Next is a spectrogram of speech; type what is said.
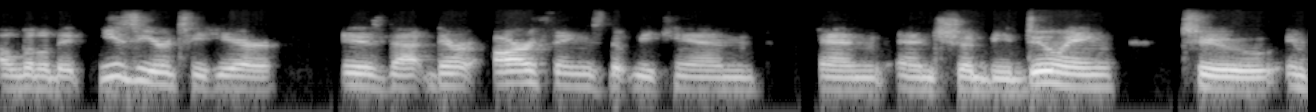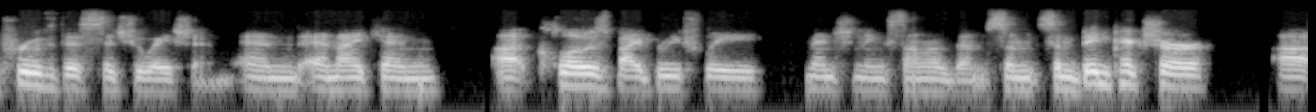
a little bit easier to hear is that there are things that we can and, and should be doing to improve this situation. And, and I can uh, close by briefly mentioning some of them. Some, some big picture uh,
